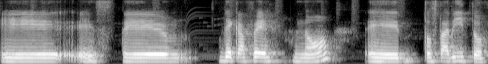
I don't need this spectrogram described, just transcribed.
eh, este, de café, ¿no? Eh, tostadito.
